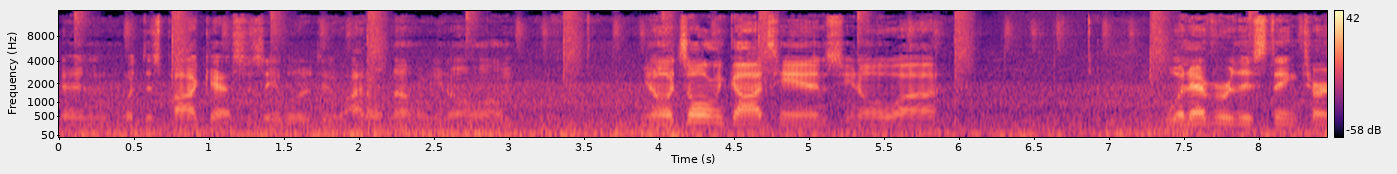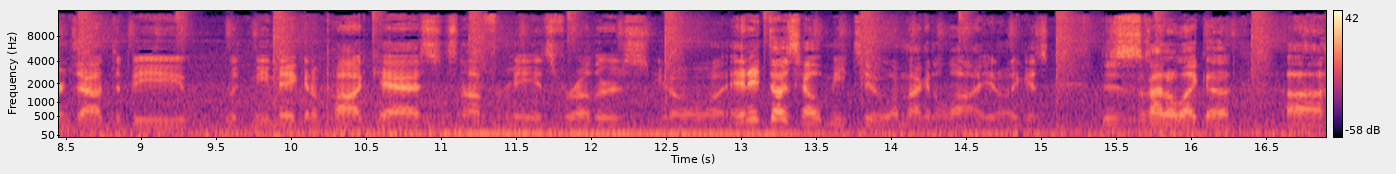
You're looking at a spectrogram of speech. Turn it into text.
than what this podcast is able to do. I don't know. You know, um, you know, it's all in God's hands. You know, uh, whatever this thing turns out to be with me making a podcast, it's not for me. It's for others. You know, uh, and it does help me too. I'm not gonna lie. You know, like it's this is kind of like a uh,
